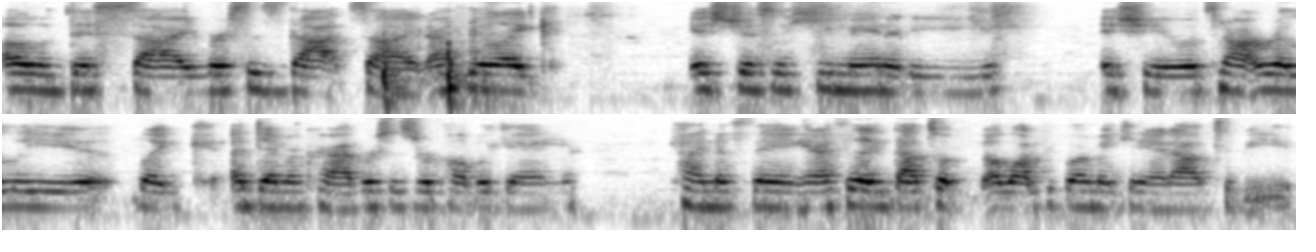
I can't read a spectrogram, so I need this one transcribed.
oh this side versus that side. I feel like it's just a humanity issue. It's not really like a democrat versus republican kind of thing. And i feel like that's what a lot of people are making it out to be.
